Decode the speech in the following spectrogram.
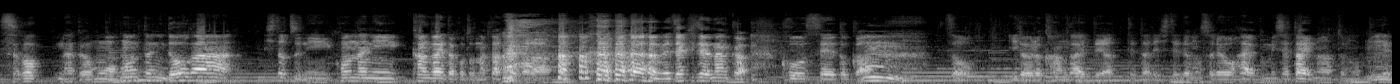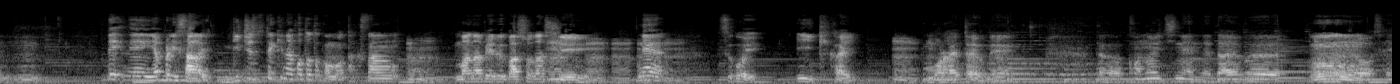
すごくなんかもう本当に動画一つにこんなに考えたことなかったから めちゃくちゃなんか構成とか、うん。そういろいろ考えてやってたりしてでもそれを早く見せたいなと思ってうんうてん。でねやっぱりさ技術的なこととかもたくさんうん。学べる場所だし、うんうんうんうんね。すごいいい機会うん。もらえたよね。だからこの1年でだいぶいろいろ成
